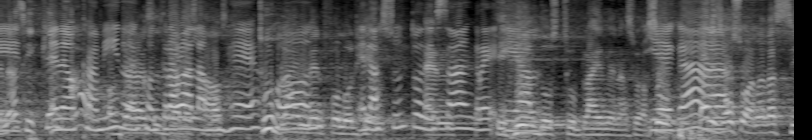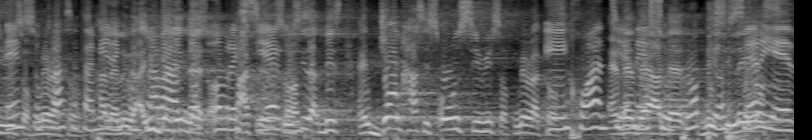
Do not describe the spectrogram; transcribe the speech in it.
And as he came en el camino out encontraba a la mujer two blind men followed him, el asunto de sangre y those two blind men as well. So that is also another So that this and John has his own series of miracles. Y Juan and then there are the miscellaneous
